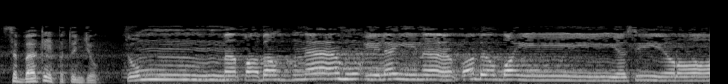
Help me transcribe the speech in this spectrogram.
sebagai petunjuk. ثم قبضناه إلينا قبضا يسيرا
